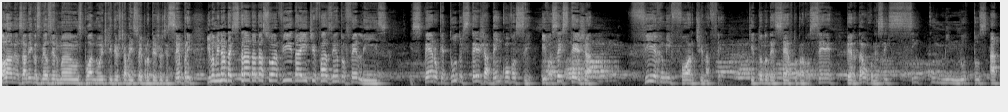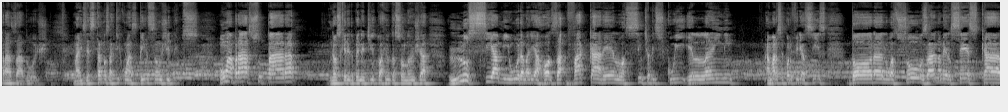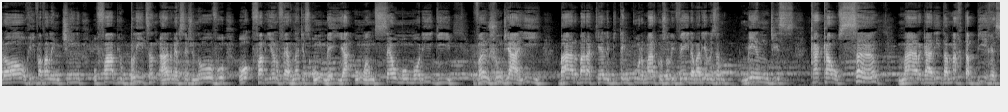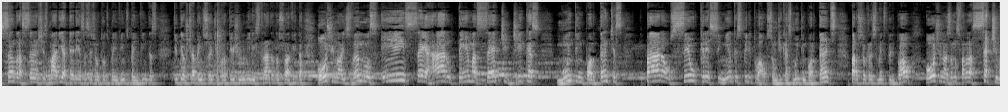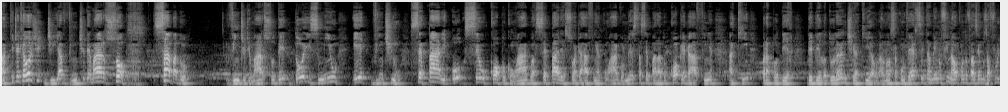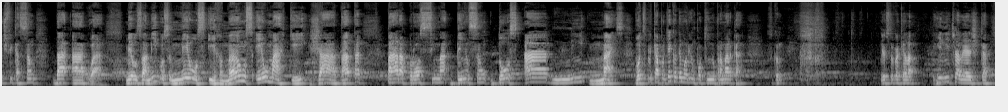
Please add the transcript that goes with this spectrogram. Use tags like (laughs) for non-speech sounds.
Olá, meus amigos, meus irmãos, boa noite, que Deus te abençoe e proteja de sempre, iluminando a estrada da sua vida e te fazendo feliz. Espero que tudo esteja bem com você e você esteja firme e forte na fé. Que tudo dê certo para você. Perdão, comecei cinco minutos atrasado hoje, mas estamos aqui com as bênçãos de Deus. Um abraço para nosso querido Benedito, Arrilda Solange, Lucia Miura, Maria Rosa Vacarello, a Cíntia Biscuit, Elaine, a Márcia Porfiria Assis, Dora, Lua Souza, Ana Mercedes, Carol, Riva Valentim, o Fábio Blitz, a Ana Mercedes de novo, o Fabiano Fernandes, 161, Anselmo Morig, Van Jundiaí, Bárbara Kelly Bittencourt, Marcos Oliveira, Maria Luísa Mendes, Cacau Sam, Margarida, Marta Birre, Sandra Sanches, Maria Tereza, sejam todos bem-vindos, bem-vindas. Que Deus te abençoe, te proteja, ilumine a estrada da sua vida. Hoje nós vamos encerrar o tema sete dicas muito importantes para o seu crescimento espiritual. São dicas muito importantes para o seu crescimento espiritual. Hoje nós vamos falar a sétima. Que dia que é hoje? Dia 20 de março. Sábado, 20 de março de 2021. Separe o seu copo com água, separe a sua garrafinha com água. O meu está separado o copo e a garrafinha aqui para poder bebê-la durante aqui a, a nossa conversa e também no final quando fazemos a fluidificação da água. Meus amigos, meus irmãos, eu marquei já a data para a próxima bênção dos animais. Vou te explicar por que, que eu demorei um pouquinho para marcar. Eu estou com aquela rinite alérgica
